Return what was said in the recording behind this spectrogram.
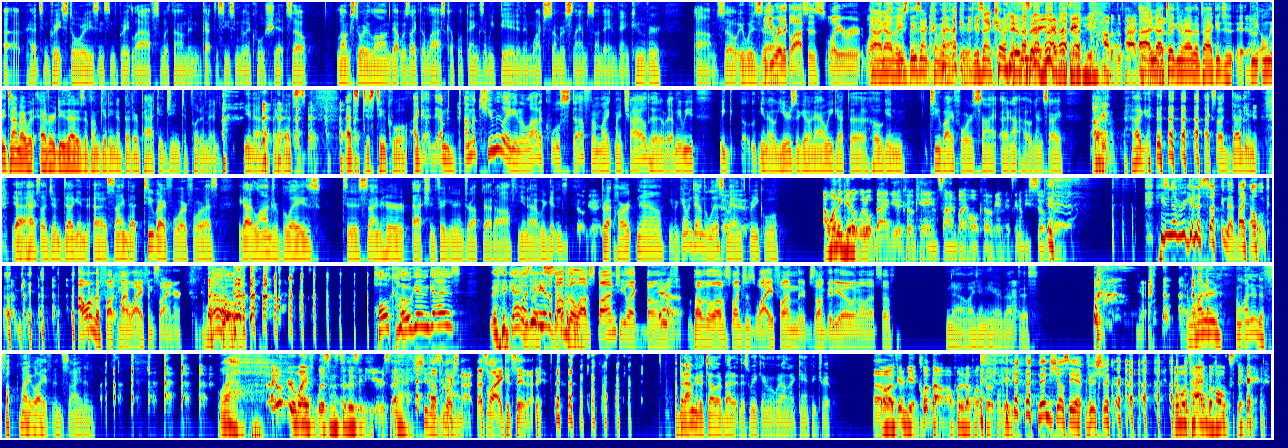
uh, had some great stories and some great laughs with them, and got to see some really cool shit. So long story long, that was like the last couple things that we did, and then watched SummerSlam Sunday in Vancouver. Um, so it was. Did uh, you wear the glasses while you were? No, watching no, these these aren't coming out, dude. These aren't coming out. are you ever taking them out of the package? I'm Yeah, not taking them that's out of the package. Uh, Yeah. The only time I would ever do that is if I'm getting a better packaging to put them in. You know, like that's that's just too cool. I got I'm I'm accumulating a lot of cool stuff from like my childhood. Over, I mean, we we uh, you know years ago now we got the Hogan two by four sign. Uh, not Hogan, sorry. Duggan. Uh, Hogan. Hacksaw Duggan. Yeah, Hacksaw Jim Duggan uh, signed that two by four for us. I got Alundra Blayze to sign her action figure and drop that off. You know, we're getting So. Bret Hart now. We're going down the list, So man. It's pretty cool. I want to get a little baggie of cocaine signed by Hulk Hogan. It's gonna be so good. He's never gonna sign that by Hulk Hogan. I want him to fuck my wife and sign her. Whoa. Hulk Hogan, guys. The guy Well, did you like hear the Bubba the Love Sponge? He like bones Yeah. Bubba the Love Sponge's wife on it was on video and all that stuff. No, I didn't hear about No. this. Yeah. I wanted I want him to fuck my wife and sign him. Wow. I hope your wife listens to this and hears that. Uh, she does of course not. That's why I could say that. But I'm going to tell her about it this weekend when we're on our camping trip. Oh, it's gonna be a clip out. I'll put it up on social media, then she'll see it for sure. And we'll tag the Hulkster.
